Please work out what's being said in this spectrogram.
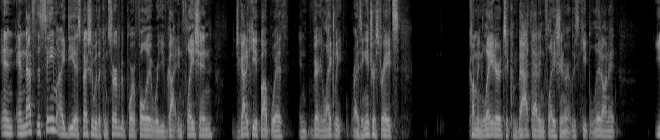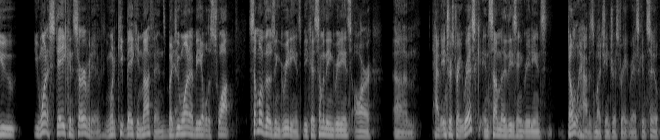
And and that's the same idea, especially with a conservative portfolio where you've got inflation that you got to keep up with, and very likely rising interest rates coming later to combat that inflation or at least keep a lid on it. You you want to stay conservative. You want to keep baking muffins, but you want to be able to swap some of those ingredients because some of the ingredients are um, have interest rate risk, and some of these ingredients don't have as much interest rate risk. And so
